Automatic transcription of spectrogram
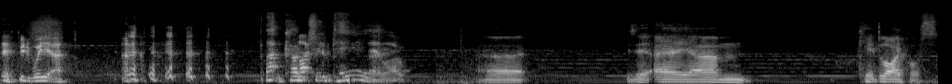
David Wheater. Black Country Pirlo. Uh, is it a um, Kid Lykos?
